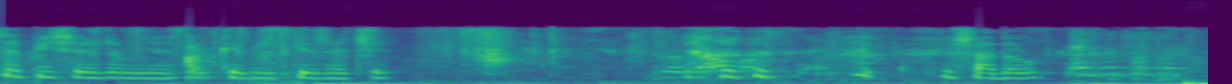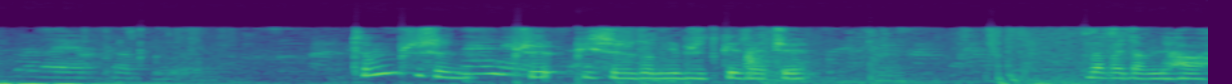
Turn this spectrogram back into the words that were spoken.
ty piszesz do mnie takie brzydkie rzeczy? Domu Shadow. Czemu przyszedł, przy, piszesz do mnie brzydkie rzeczy? Dawaj do mnie, ha.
